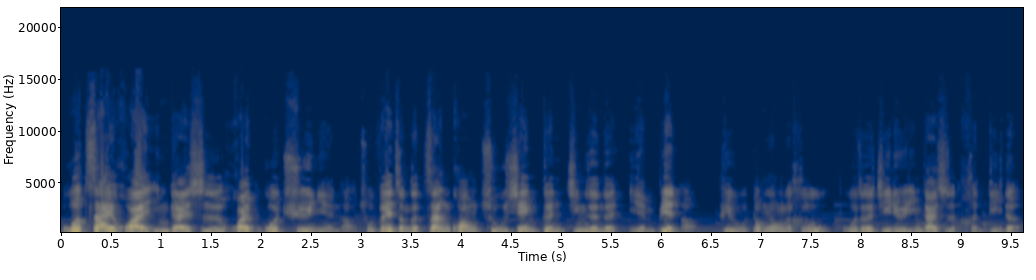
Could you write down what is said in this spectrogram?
不过再坏应该是坏不过去年啊，除非整个战况出现更惊人的演变啊。譬如动用了核武，不过这个几率应该是很低的。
